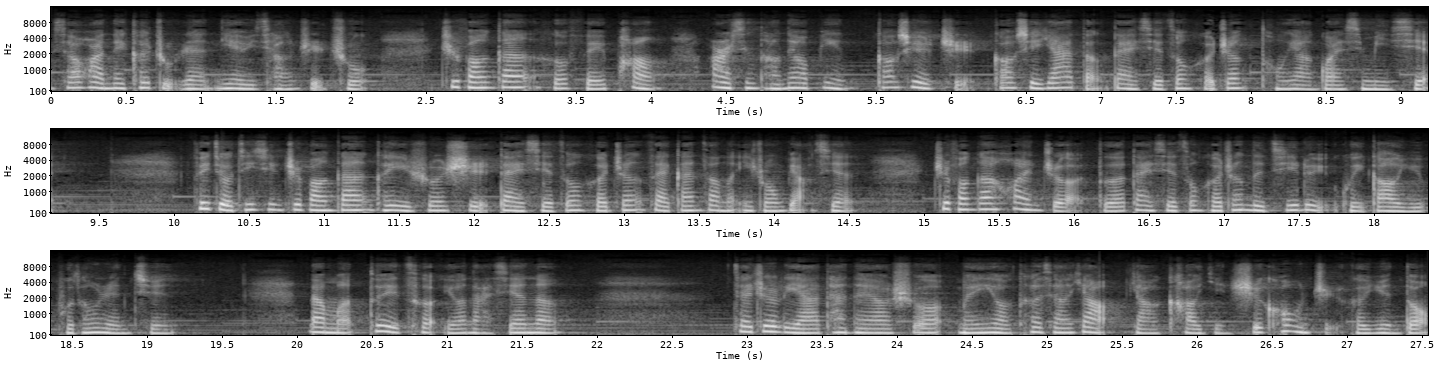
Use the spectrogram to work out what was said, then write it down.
消化内科主任聂玉强指出。脂肪肝和肥胖、二型糖尿病、高血脂、高血压等代谢综合征同样关系密切。非酒精性脂肪肝可以说是代谢综合征在肝脏的一种表现，脂肪肝患者得代谢综合征的几率会高于普通人群。那么对策有哪些呢？在这里啊，探探要说，没有特效药，要靠饮食控制和运动。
